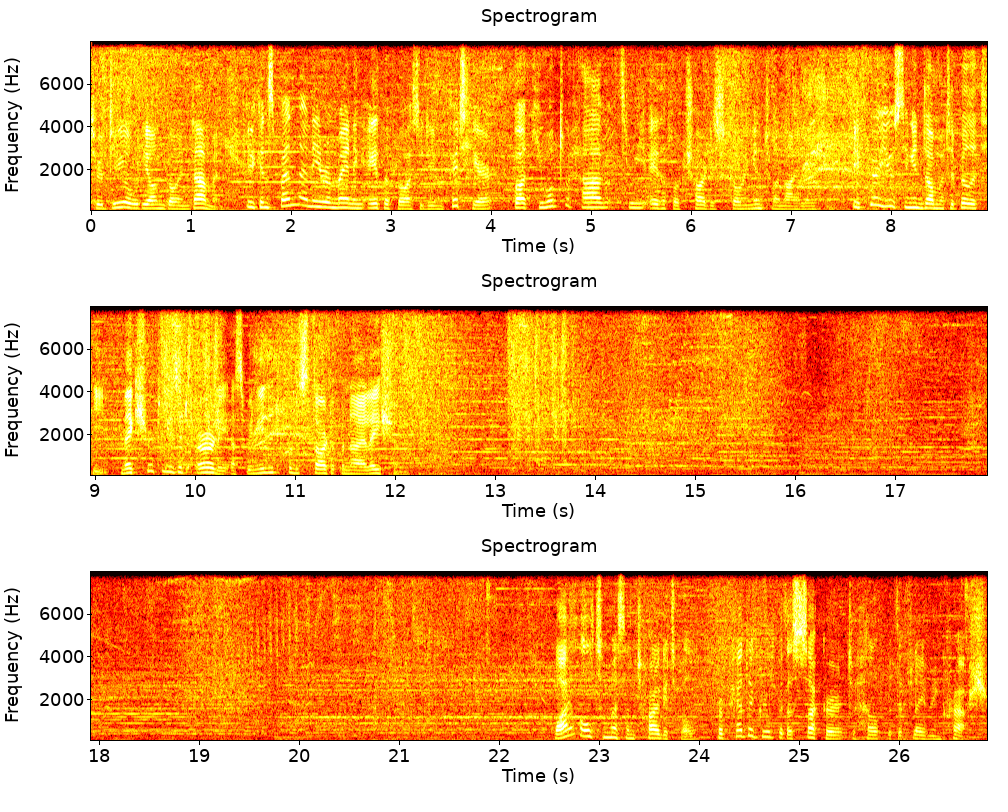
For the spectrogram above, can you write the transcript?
to deal with the ongoing damage. You can spend any remaining Aetherflow as you deem fit here, but you want to have 3 Aetherflow charges going into Annihilation. If you're using Indomitability, make sure to use it early as we need it for the start of Annihilation. While Ultima is untargetable, prepare the group with a succor to help with the Flaming Crush.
